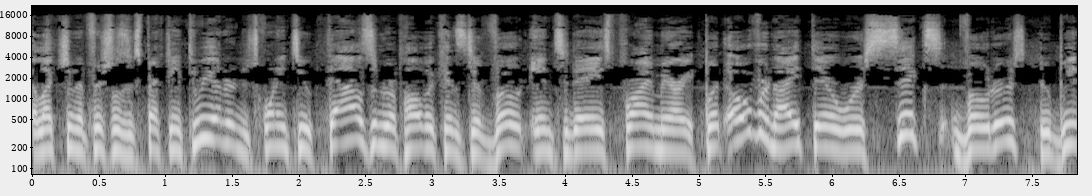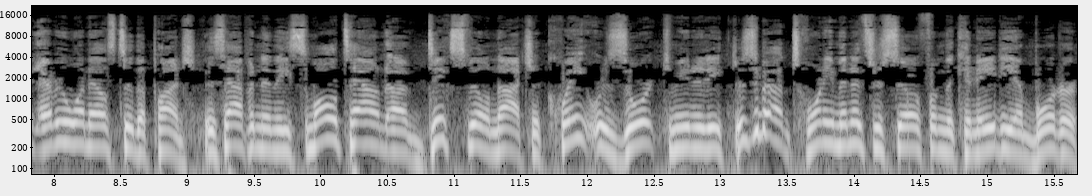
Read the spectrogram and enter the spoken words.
Election officials expecting 322,000 Republicans to vote in today's primary, but overnight there were six voters who beat everyone else to the punch. This happened in the small town of Dixville Notch, a quaint resort community just about 20 minutes or so from the Canadian border.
